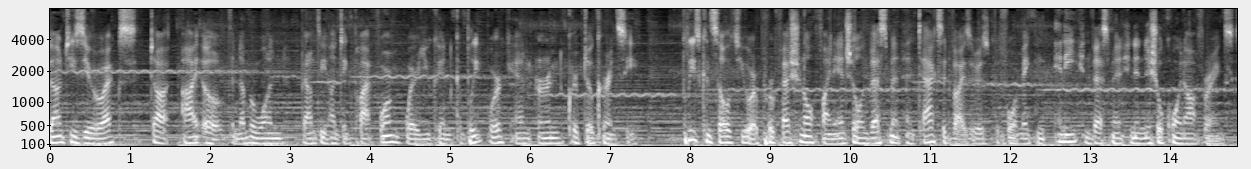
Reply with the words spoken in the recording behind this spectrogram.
bountyzerox.io, the number one bounty hunting platform where you can complete work and earn cryptocurrency. Please consult your professional financial investment and tax advisors before making any investment in initial coin offerings.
